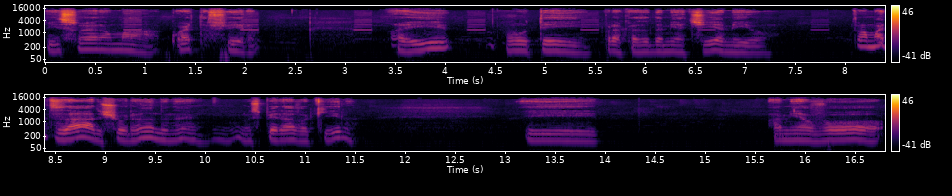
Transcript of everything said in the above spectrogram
Isso era uma quarta-feira. Aí voltei para casa da minha tia meio traumatizado, chorando, né? Não esperava aquilo. E a minha avó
